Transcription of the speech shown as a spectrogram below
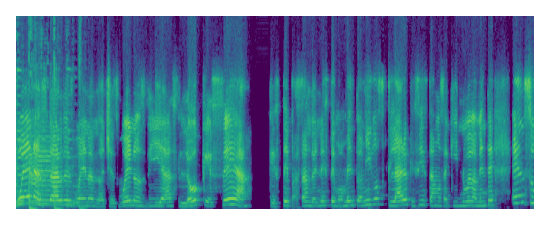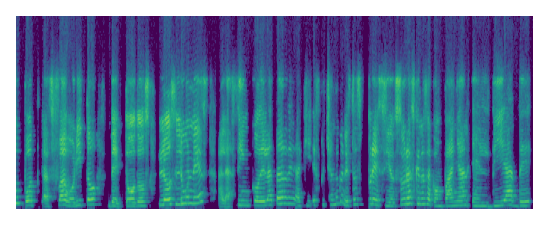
Buenas tardes, buenas noches, buenos días, lo que sea que esté pasando en este momento, amigos. Claro que sí, estamos aquí nuevamente en su podcast favorito de todos los lunes a las 5 de la tarde, aquí escuchando con estas preciosuras que nos acompañan el día de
